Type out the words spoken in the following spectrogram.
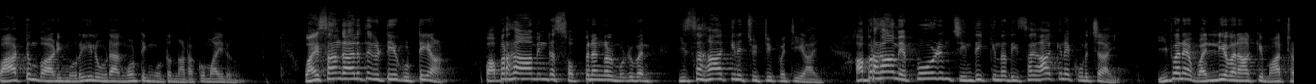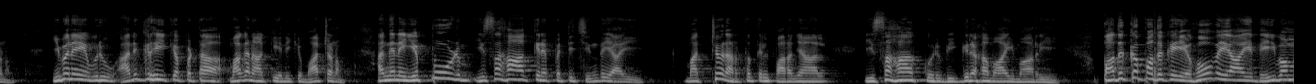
പാട്ടും പാടി മുറിയിലൂടെ അങ്ങോട്ടും ഇങ്ങോട്ടും നടക്കുമായിരുന്നു. വയസ്സാം കാലത്ത് കിട്ടിയ കുട്ടിയാണ്. അപ്പൊ അബ്രഹാമിന്റെ സ്വപ്നങ്ങൾ മുഴുവൻ ഇസഹാക്കിനെ ചുറ്റിപ്പറ്റിയായി. അബ്രഹാം എപ്പോഴും ചിന്തിക്കുന്നത് ഇസഹാക്കിനെ കുറിച്ചായി. ഇവനെ വലിയവനാക്കി മാറ്റണം. ഇവനെ ഒരു അനുഗ്രഹിക്കപ്പെട്ട മകനാക്കി എനിക്ക് മാറ്റണം. അങ്ങനെ എപ്പോഴും ഇസഹാക്കിനെ പറ്റി ചിന്തയായി മറ്റൊരർത്ഥത്തിൽ പറഞ്ഞാൽ ഇസഹാക്ക് ഒരു വിഗ്രഹമായി മാറി. പതുക്കെ പതുക്കെ യഹോവയായ ദൈവം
